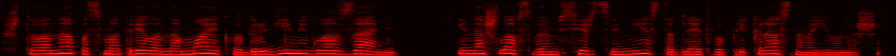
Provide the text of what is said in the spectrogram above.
что она посмотрела на Майкла другими глазами и нашла в своем сердце место для этого прекрасного юноши.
